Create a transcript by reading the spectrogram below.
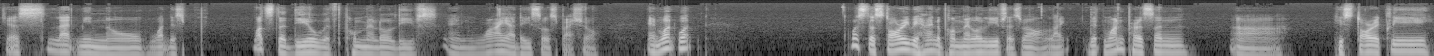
just let me know what is what's the deal with pomelo leaves and why are they so special, and what what what's the story behind the pomelo leaves as well? Like, did one person uh, historically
